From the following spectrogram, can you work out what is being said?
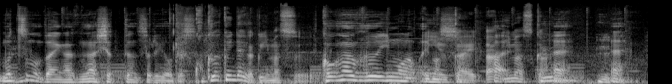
え6つの大学が出展するようです。国学院大学います？国学院もいます。入会。あい。ますか。ええええ。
